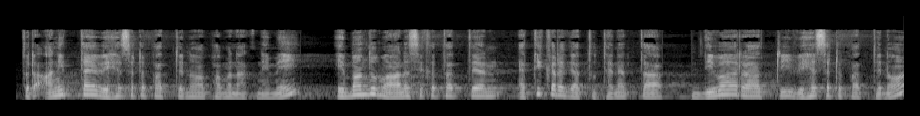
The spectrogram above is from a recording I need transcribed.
එතකොට අනිත් අය වෙහෙසටපත් වෙනවා පමණක් නෙමෙයි එබඳු මානසික තත්ත්වයන් ඇති කරගත්තු තැනැත්තා දිවා රාත්‍රී වෙහෙසටපත් වෙනවා.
